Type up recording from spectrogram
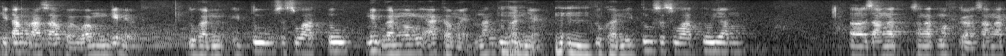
kita ngerasa bahwa mungkin ya Tuhan itu sesuatu ini bukan ngomongin agama ya tentang Tuhannya. Mm-mm. Tuhan itu sesuatu yang eh, sangat sangat megah sangat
